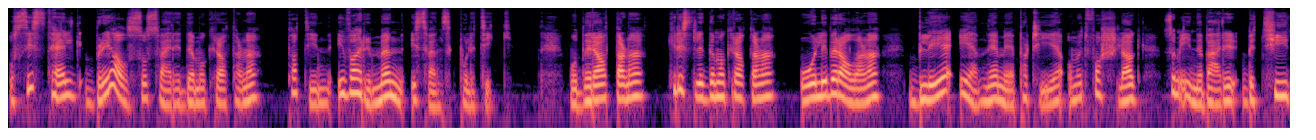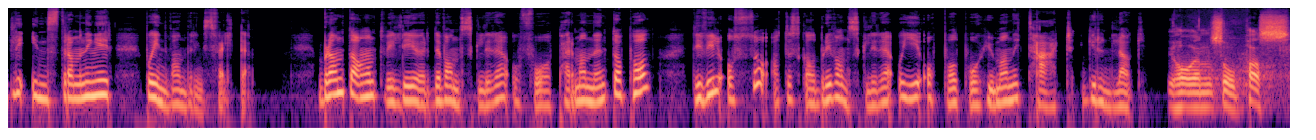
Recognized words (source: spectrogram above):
Og sist helg ble altså Sverigedemokraterna tatt inn i varmen i svensk politikk. Moderaterne, Kristeligdemokraterna og Liberalerne ble enige med partiet om et forslag som innebærer betydelige innstramninger på innvandringsfeltet. Blant annet vil de gjøre det vanskeligere å få permanent opphold. De vil også at det skal bli vanskeligere å gi opphold på humanitært grunnlag. Vi har en såpass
